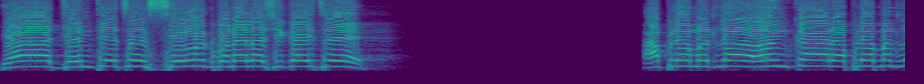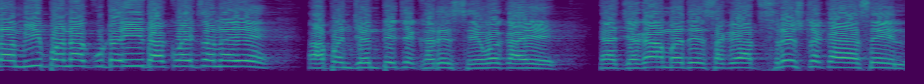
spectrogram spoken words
या जनतेचं सेवक बनायला शिकायचंय. आपल्यामधला अहंकार आपल्यामधला मीपणा कुठेही दाखवायचा नाही आपण जनतेचे खरे सेवक आहे. या जगामध्ये सगळ्यात श्रेष्ठ काय असेल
